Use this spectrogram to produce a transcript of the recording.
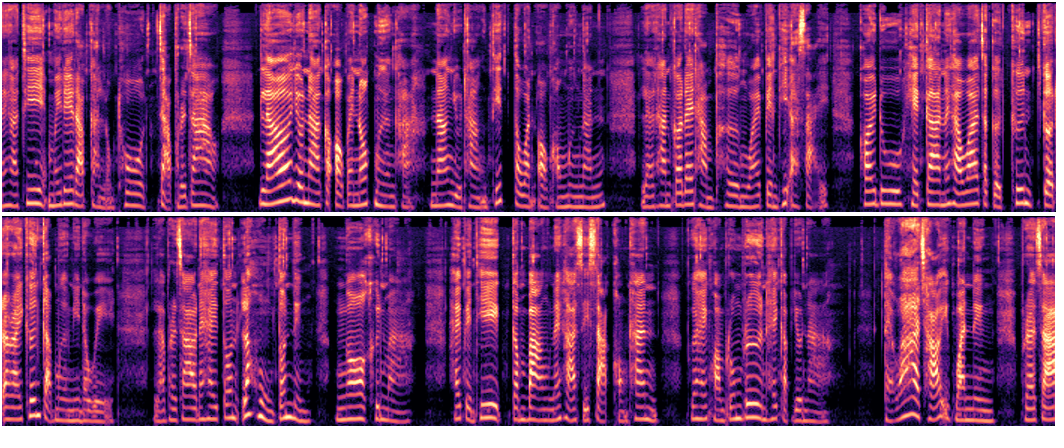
นะคะที่ไม่ได้รับการลงโทษจากพระเจ้า แล้วโยนาก็ออกไปนอกเมืองค่ะ นั่งอยู่ทางทิศตะวันออกของเมืองนั้น แล้วท่านก็ได้ทำเพิงไว้เป็นที่อาศัย คอยดูเหตุการณ์นะคะว่าจะเกิดขึ้นเกิดอะไรขึ้นกับเมืองนีนาเว และพระเจ้าได้ให้ต้นละหุ่งต้นหนึ่งงอกขึ้นมาให้เป็นที่กำบังนะคะศีรษะของท่าน เพื่อให้ความร่มรื่นให้กับโยนา แต่ว่าเช้าอีกวันหนึ่ง พระเจ้า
